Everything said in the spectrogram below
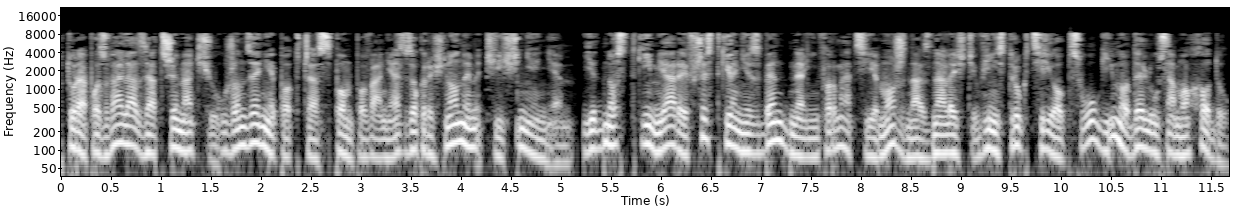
która pozwala zatrzymać urządzenie podczas pompowania z określonym ciśnieniem. Jednostki miary Wszystkie niezbędne informacje można znaleźć w instrukcji obsługi modelu samochodu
